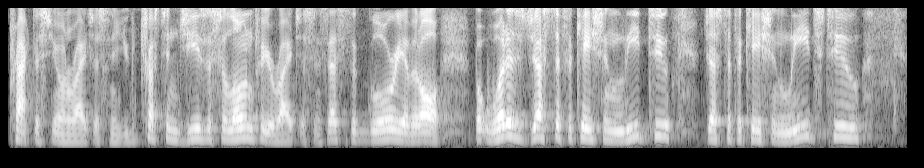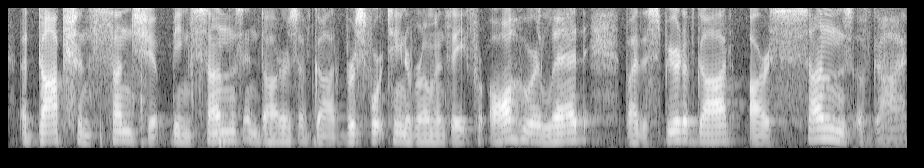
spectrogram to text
practice your own righteousness. You can trust in Jesus alone for your righteousness. That's the glory of it all. But what does justification lead to? Justification leads to adoption, sonship, being sons and daughters of God. Verse 14 of Romans 8 For all who are led by the Spirit of God are sons of God.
